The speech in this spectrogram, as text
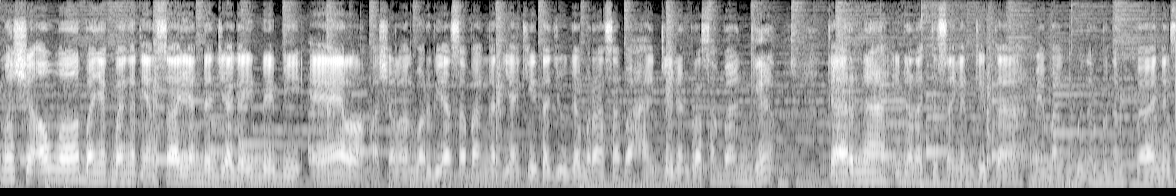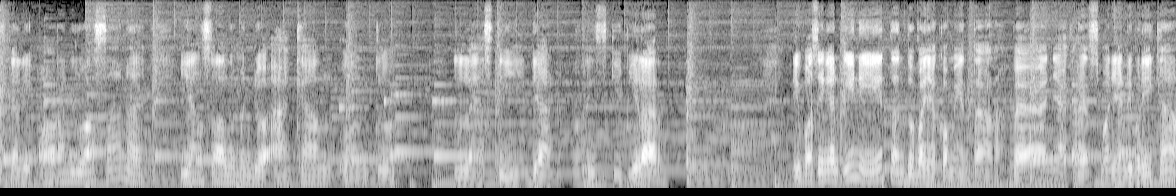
Masya Allah banyak banget yang sayang dan jagain baby L. Masya Allah luar biasa banget ya. Kita juga merasa bahagia dan merasa bangga. Karena idola kesayangan kita memang benar-benar banyak sekali orang di luar sana Yang selalu mendoakan untuk Lesti dan Rizky Bilar. Di postingan ini tentu banyak komentar, banyak respon yang diberikan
